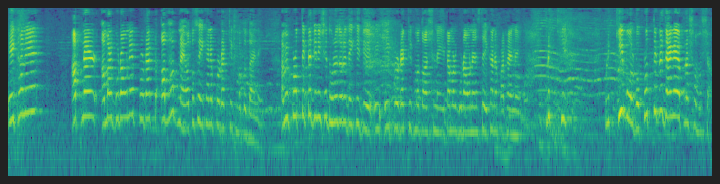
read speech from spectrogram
এইখানে আপনার, আমার গোডাউনে প্রোডাক্ট অভাব নাই, অথচ এইখানে প্রোডাক্ট ঠিক মতো দেয় নাই। আমি প্রত্যেকটা জিনিসে ধরে ধরে দেখি যে এই- এই প্রোডাক্ট ঠিক মতো আসে নাই, এটা আমার গোডাউনে আছে, এখানে পাঠায় নাই। মানে মানে কি বলব? প্রত্যেকটা জায়গায় আপনার সমস্যা।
